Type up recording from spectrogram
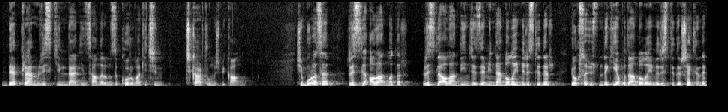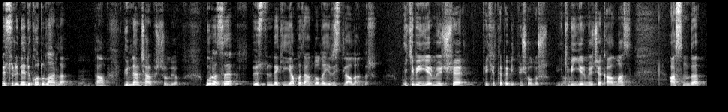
deprem riskinden insanlarımızı korumak için çıkartılmış bir kanun. Şimdi burası riskli alan mıdır? Riskli alan deyince zeminden dolayı mı risklidir? Yoksa üstündeki yapıdan dolayı mı risklidir şeklinde bir sürü dedikodularla tamam gündem çarpıştırılıyor. Burası üstündeki yapıdan dolayı riskli alandır. 2023'e Fikirtepe bitmiş olur. 2023'e kalmaz. Aslında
